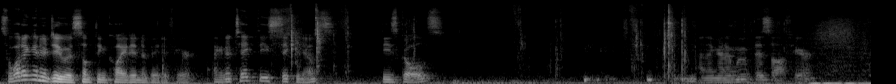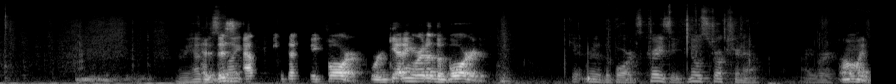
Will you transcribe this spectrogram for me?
So what I'm going to do is something quite innovative here. I'm going to take these sticky notes, these goals, and I'm going to move this off here. And we have Has this this line- ever been done before? We're getting rid of the board. getting rid of the board. It's crazy. No structure now. All right, we're, Oh my,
